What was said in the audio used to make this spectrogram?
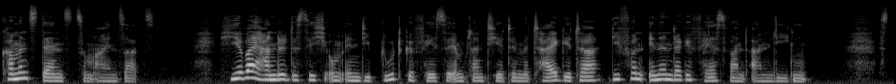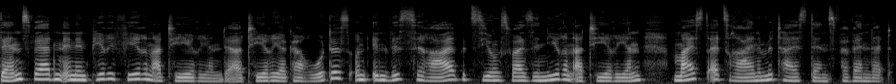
kommen Stents zum Einsatz. Hierbei handelt es sich um in die Blutgefäße implantierte Metallgitter, die von innen der Gefäßwand anliegen. Stents werden in den peripheren Arterien der Arteria carotis und in viszeral bzw. Nierenarterien meist als reine Metallstents verwendet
